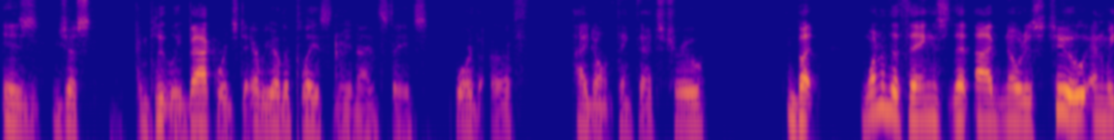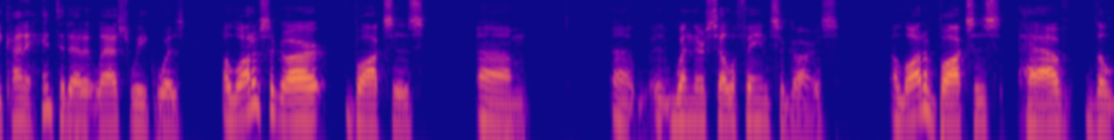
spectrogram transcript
is just completely backwards to every other place in the United States or the earth. I don't think that's true. But one of the things that I've noticed too, and we kind of hinted at it last week, was a lot of cigar boxes, um, uh, when they're cellophane cigars, a lot of boxes have the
